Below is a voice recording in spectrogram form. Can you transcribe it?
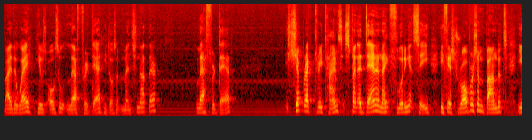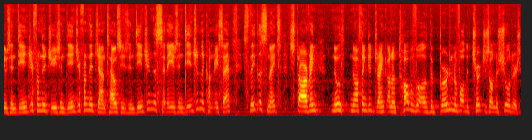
By the way, he was also left for dead. He doesn't mention that there. Left for dead shipwrecked three times, spent a day and a night floating at sea. He faced robbers and bandits. He was in danger from the Jews, in danger from the Gentiles. He was in danger in the city. He was in danger in the countryside. Sleepless nights, starving, no, nothing to drink. And on top of all, the burden of all the churches on his shoulders,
